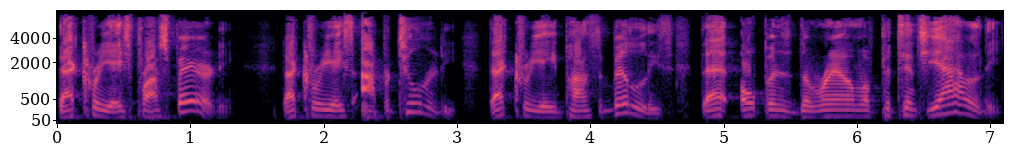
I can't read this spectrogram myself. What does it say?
That creates prosperity. That creates opportunity. That creates possibilities. That opens the realm of potentiality.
